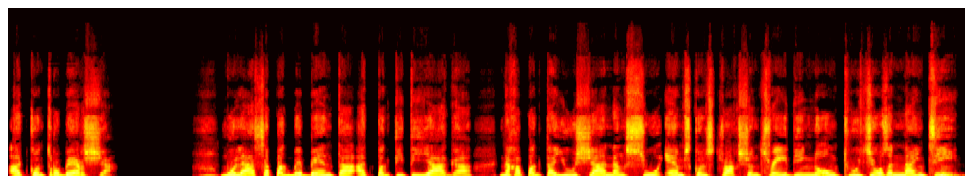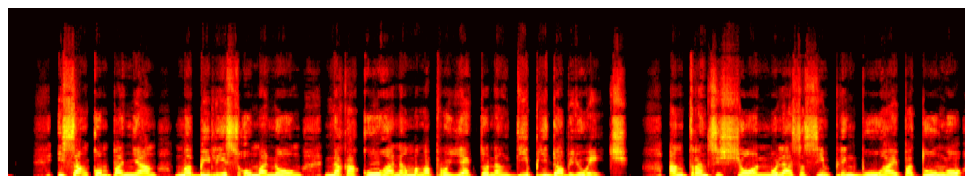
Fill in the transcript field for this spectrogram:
at kontrobersya. Mula sa pagbebenta at pagtitiyaga, nakapagtayo siya ng SUEMS Construction Trading noong 2019. Isang kumpanyang mabilis umanong nakakuha ng mga proyekto ng DPWH. Ang transisyon mula sa simpleng buhay patungo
